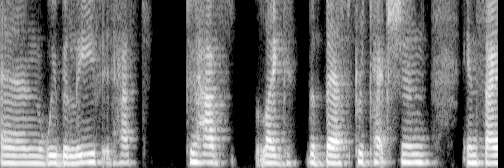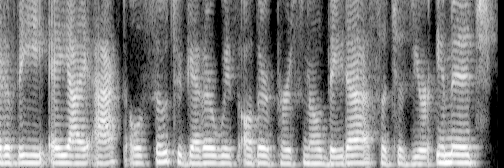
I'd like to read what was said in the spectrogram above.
And we believe it has to have like the best protection inside of the AI Act, also together with other personal data, such as your image,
